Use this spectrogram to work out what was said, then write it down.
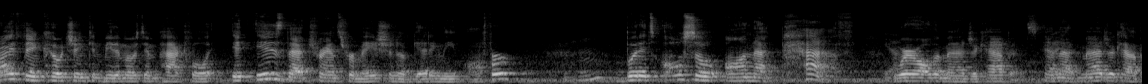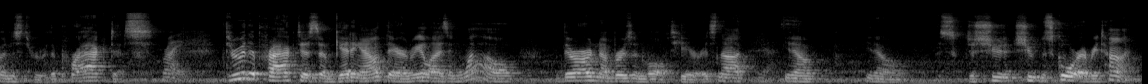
I think coaching can be the most impactful, it is that transformation of getting the offer, hmm but it's also on that path Yes. where all the magic happens. And Right. that magic happens through the practice. Right. Through the practice of getting out there and realizing, wow, there are numbers involved here. It's not, Yes. you know, you know, just shoot shoot and score every time,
